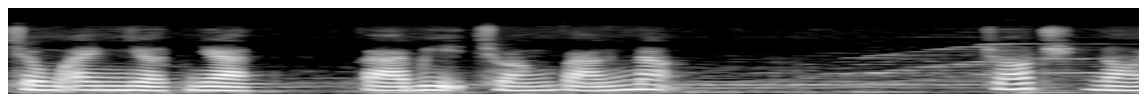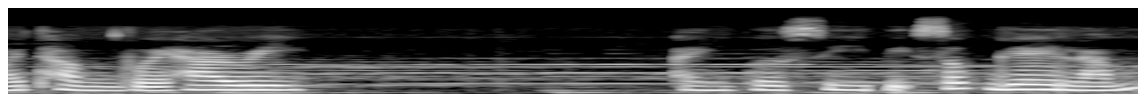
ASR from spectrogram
Trông anh nhợt nhạt và bị choáng váng nặng. George nói thầm với Harry. Anh Percy bị sốc ghê lắm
